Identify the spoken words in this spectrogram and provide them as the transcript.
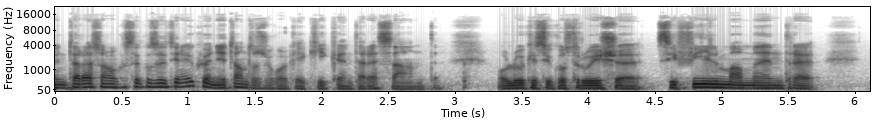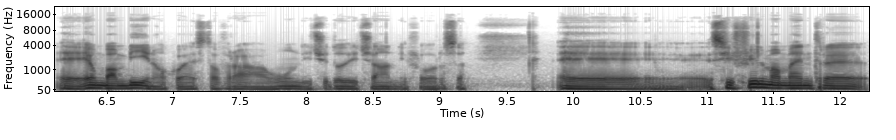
interessano queste cosettine qui, ogni tanto c'è qualche chicca interessante. O lui che si costruisce, si filma mentre eh, è un bambino, questo, fra 11-12 anni forse. E si filma mentre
